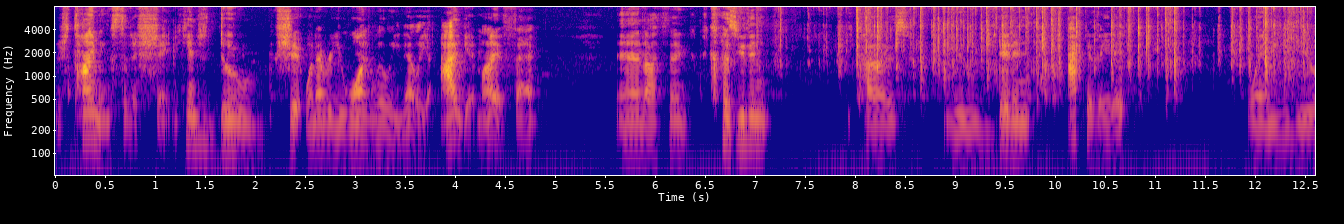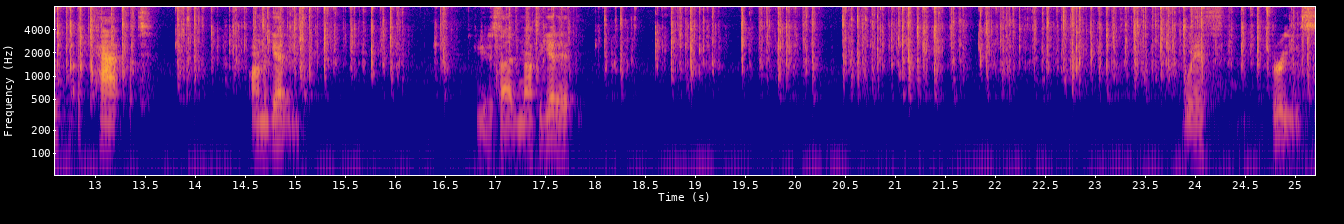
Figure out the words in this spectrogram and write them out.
There's timings to this shit. You can't just do shit whenever you want, willy nilly. I get my effect, and I think because you didn't, because you didn't activate it when you attacked Armageddon. You decided not to get it. With threes.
